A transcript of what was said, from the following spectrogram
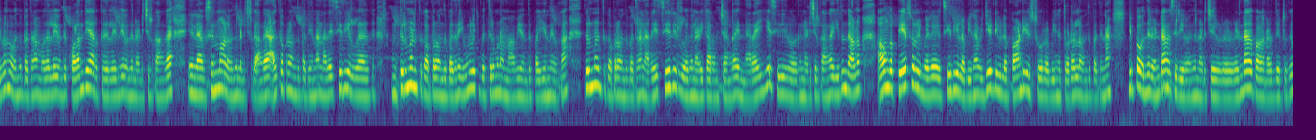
இவங்க வந்து பார்த்திங்கன்னா முதல்ல வந்து குழந்தையா இருக்கிறதுலேருந்தே வந்து நடிச்சிருக்காங்க. சினிமாவில் வந்து நடிச்சிருக்காங்க. அதுக்கப்புறம் வந்து பார்த்திங்கன்னா நிறைய சீரியல்கள் திருமணத்துக்கு அப்புறம் வந்து பார்த்திங்கன்னா இவங்களுக்கு இப்போ திருமணமாகவே வந்து பையன் இருக்கான். திருமணத்துக்கு அப்புறம் வந்து பார்த்திங்கன்னா நிறைய சீரியல்கள் வந்து நடிக்க ஆரம்பித்தாங்க நிறைய சீரியல்கள் வந்து நடிச்சிருக்காங்க. இருந்தாலும் அவங்க பேர் சொல்லி சீரியல் அப்படின்னா விஜய் டிவியில் பாண்டிய ஸ்டோர் அப்படிங்கிற தொடரில் வந்து பார்த்திங்கன்னா இப்போ வந்து ரெண்டாவது சீரியல் வந்து நடிச்சு ரெண்டாவது பாகம் நடந்துகிட்ருக்கு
